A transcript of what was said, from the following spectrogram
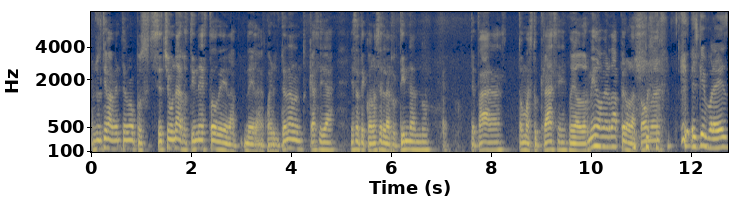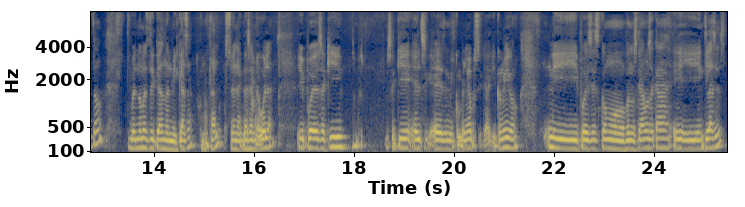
Pues últimamente, bro, pues se ha hecho una rutina esto de la, de la cuarentena, En tu casa ya, ya te conoces la rutina, ¿no? Te paras, tomas tu clase, medio dormido, ¿verdad? Pero la tomas. es que para esto, pues no me estoy quedando en mi casa, como tal, estoy en la casa de mi abuela. Y pues aquí, pues, pues aquí él es mi compañero, pues aquí conmigo. Y pues es como, pues nos quedamos acá y, en clases,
